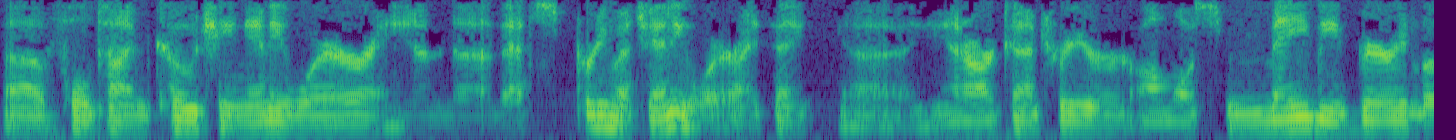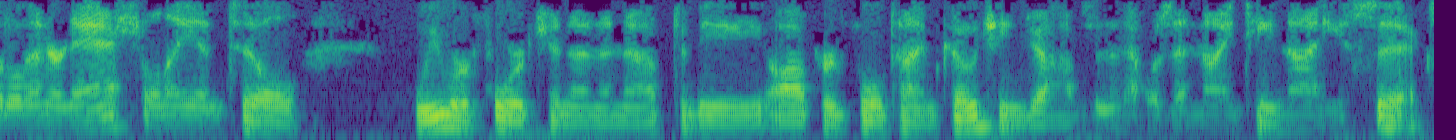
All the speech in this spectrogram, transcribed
uh, full time coaching anywhere, and uh, that's pretty much anywhere I think uh, in our country, or almost maybe very little internationally until we were fortunate enough to be offered full-time coaching jobs, and that was in 1996.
